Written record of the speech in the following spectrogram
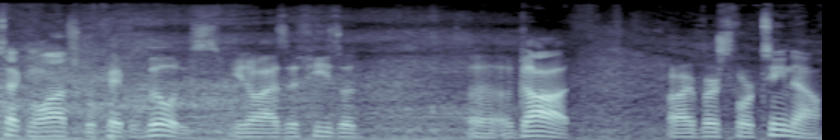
technological capabilities, you know, as if he's a, a, a god. All right, verse 14 now.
